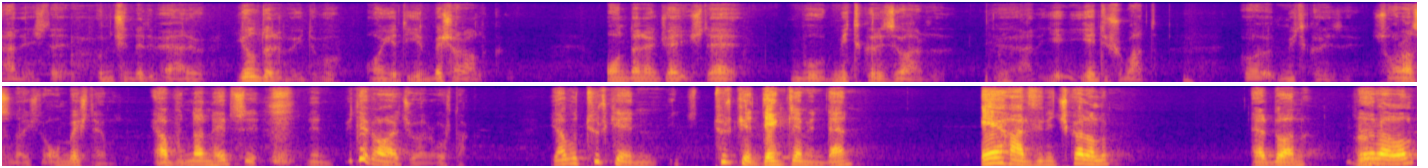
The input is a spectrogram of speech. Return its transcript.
yani işte bunun için dedim ya yani yıl dönümüydü bu. 17-25 Aralık. Ondan önce işte bu MIT krizi vardı. Yani ye- 7 Şubat o MIT krizi. Sonrasında işte 15 Temmuz. Ya bunların hepsinin bir tek amacı var ortak. Ya bu Türkiye'nin Türkiye denkleminden E harfini çıkaralım. Erdoğan'ı. kenara alalım.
